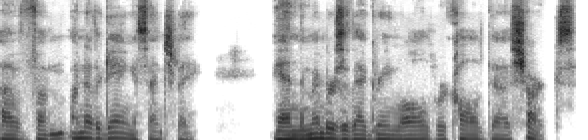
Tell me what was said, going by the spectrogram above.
of um, another gang, essentially. And the members of that Green Wall were called uh, Sharks.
